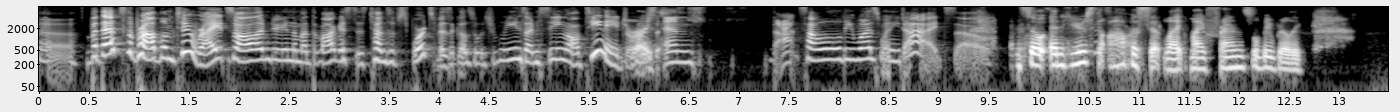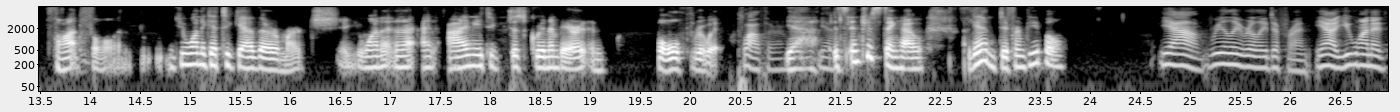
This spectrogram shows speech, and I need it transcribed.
Uh, but that's the problem too, right? So all I'm doing in the month of August is tons of sports physicals, which means I'm seeing all teenagers, right. and that's how old he was when he died. So and so and here's the opposite. Hard. Like my friends will be really thoughtful and you want to get together, March. You want to, and I, and I need to just grin and bear it and bowl through it. Plow through. Yeah. yeah. It's interesting how, again, different people. Yeah. Really, really different. Yeah. You wanted,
